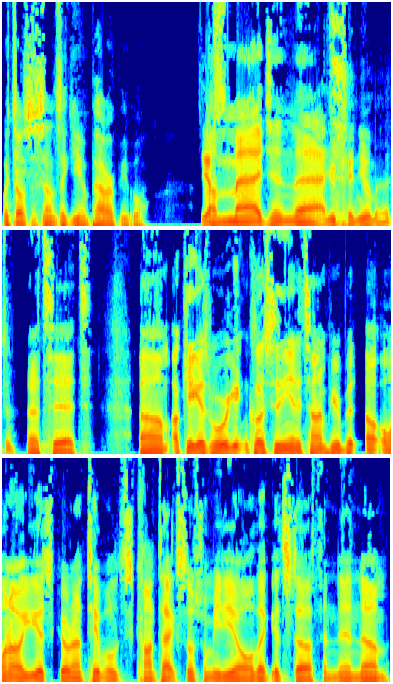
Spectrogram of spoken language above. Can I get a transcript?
Which also sounds like you empower people. Yes. Imagine that. you, can you imagine? That's it. Um, okay, guys. Well, we're getting close to the end of time here, but uh, I want all you guys to go around the table, just contact social media, all that good stuff, and then um,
